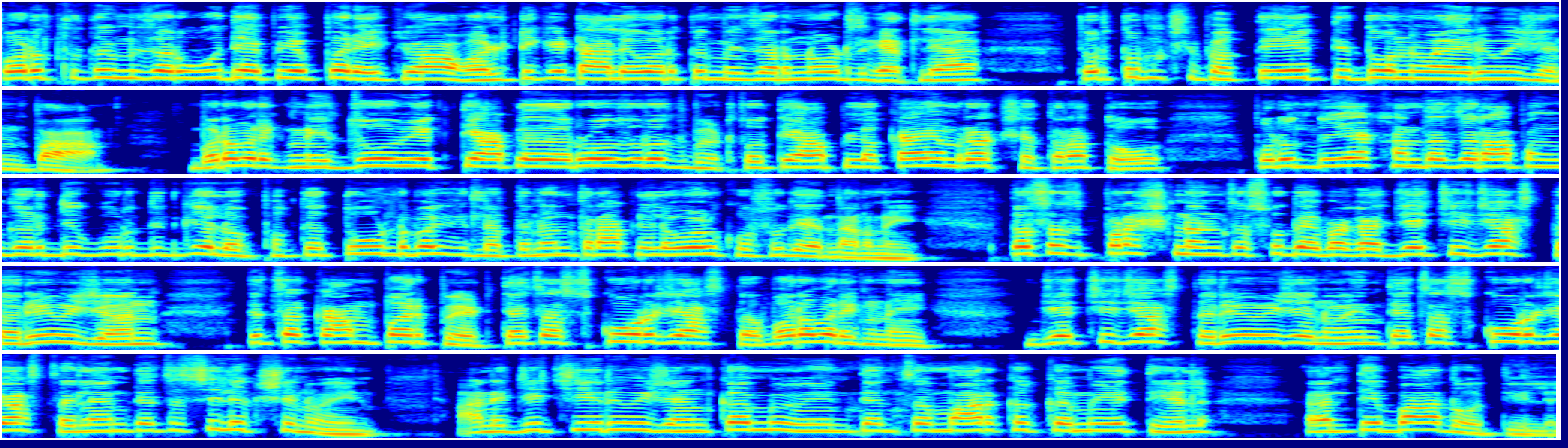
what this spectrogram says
परंतु तुम्ही जर उद्या पेपर आहे किंवा हॉल तिकीट आल्यावर तुम्ही जर नोट्स घेतल्या तर तुमची फक्त एक ते दोन वेळा रिव्हिजन पहा. बरोबर आहे की नाही? जो व्यक्ती आपल्याला रोज-रोज भेटतो ते आपलं कायम लक्षात राहतो. परंतु एखादा जर आपण गर्दी-गुर्दीत गेलो, फक्त तोंड बघितलं तर नंतर आपल्याला ओळखू सुद्धा येणार नाही. तसंच प्रश्नांचं सुद्धा बघा, ज्याची जास्त रिव्हिजन त्याचं काम परफेक्ट, त्याचा स्कोर जास्त, बरोबर आहे की नाही? ज्याची जास्त रिव्हिजन होईल त्याचा स्कोर जास्त येईल आणि त्याचं सिलेक्शन होईल आणि ज्याची रिव्हिजन कमी होईल त्यांचं मार्क कमी येतील आणि ते बाद होतील.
